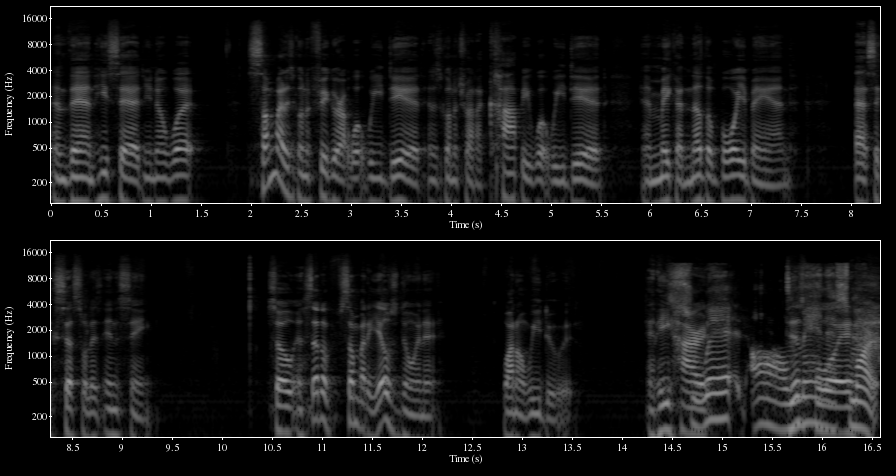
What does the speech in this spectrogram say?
and then he said, you know what? Somebody's going to figure out what we did and is going to try to copy what we did and make another boy band as successful as NSYNC. So instead of somebody else doing it, why don't we do it? And he hired. Sweat. Oh this man, boy, that's smart.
